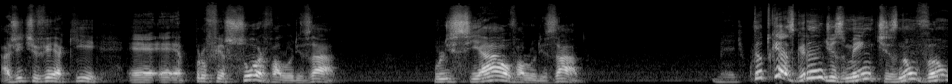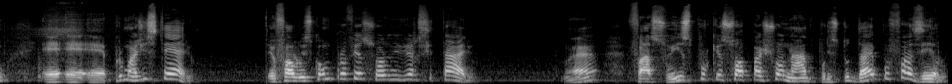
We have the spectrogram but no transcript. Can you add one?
A gente vê aqui é, é, professor valorizado, policial valorizado. Médico. Tanto que as grandes mentes não vão é, é, é para o magistério. Eu falo isso como professor universitário. Não é? Faço isso porque sou apaixonado por estudar e por fazê-lo.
